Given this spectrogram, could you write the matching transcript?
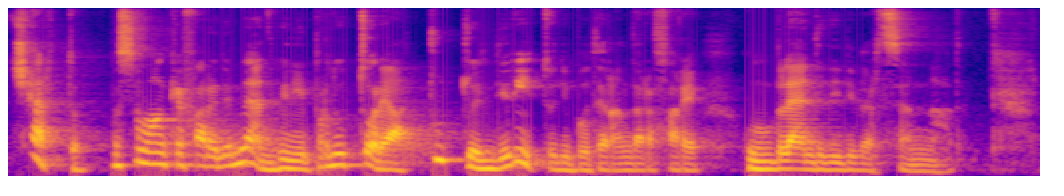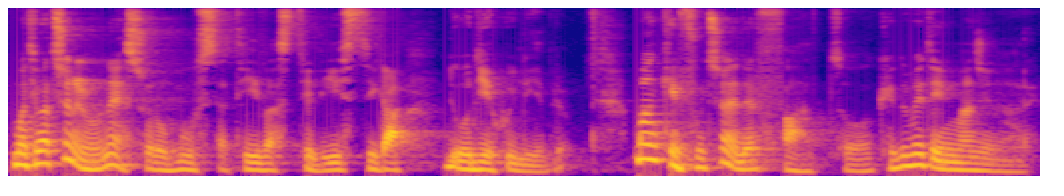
Certo, possiamo anche fare dei blend, quindi il produttore ha tutto il diritto di poter andare a fare un blend di diverse annate. La motivazione non è solo gustativa, stilistica o di equilibrio, ma anche in funzione del fatto che dovete immaginare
